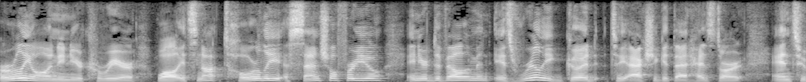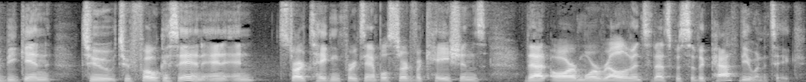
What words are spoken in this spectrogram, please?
early on in your career, while it's not totally essential for you in your development, it's really good to actually get that head start and to begin to, to focus in and, and start taking, for example, certifications that are more relevant to that specific path that you want to take.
